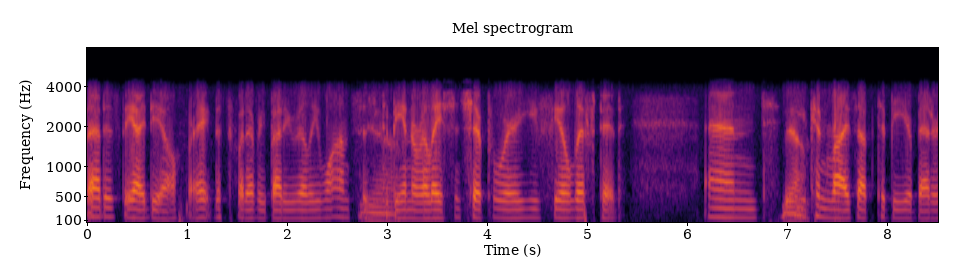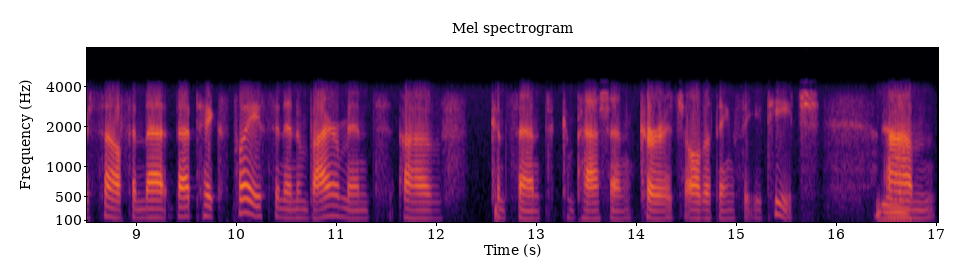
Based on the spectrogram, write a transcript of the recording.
That is the ideal, right? That's what everybody really wants is Yeah. to be in a relationship where you feel lifted and Yeah. you can rise up to be your better self and that that takes place in an environment of consent, compassion, courage, all the things that you teach. Yeah. Um,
